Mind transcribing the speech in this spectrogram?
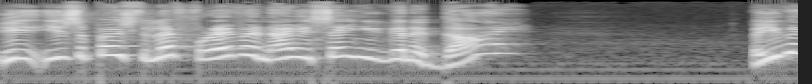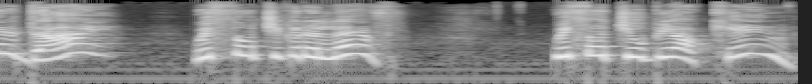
You, are supposed to live forever. Now you're saying you're going to die? Are you going to die? We thought you're going to live. We thought you'll be our king.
